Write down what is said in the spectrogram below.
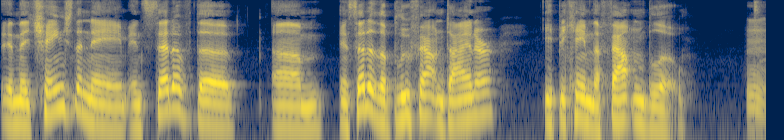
and they changed the name instead of the um, instead of the Blue Fountain Diner, it became the Fountain Blue. Mm.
